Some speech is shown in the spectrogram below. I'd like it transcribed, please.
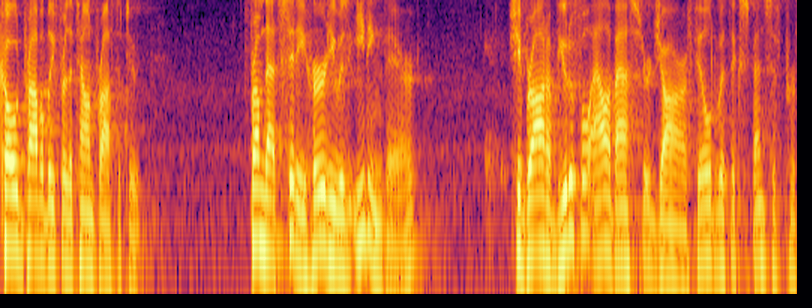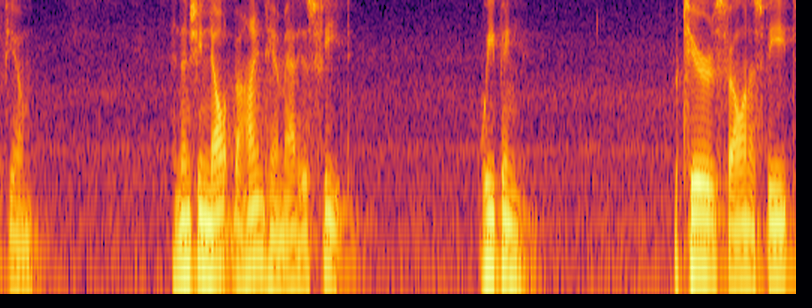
code probably for the town prostitute, from that city heard he was eating there, she brought a beautiful alabaster jar filled with expensive perfume. And then she knelt behind him at his feet, weeping. Her tears fell on his feet.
